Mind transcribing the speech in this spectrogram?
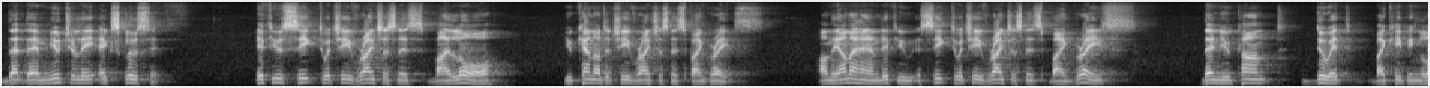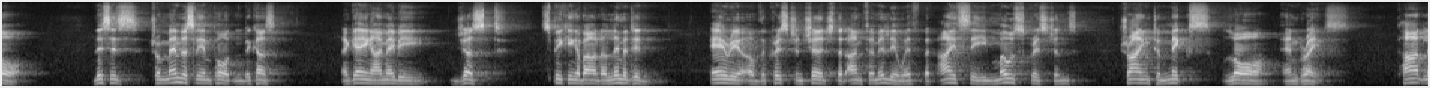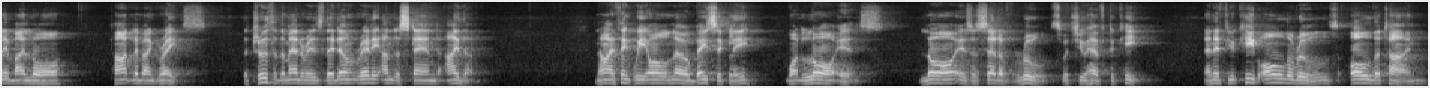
that they're mutually exclusive. If you seek to achieve righteousness by law, you cannot achieve righteousness by grace. On the other hand, if you seek to achieve righteousness by grace, then you can't do it by keeping law. This is tremendously important because, again, I may be just speaking about a limited area of the Christian church that I'm familiar with, but I see most Christians trying to mix law and grace partly by law, partly by grace. The truth of the matter is they don't really understand either. Now, I think we all know basically what law is. Law is a set of rules which you have to keep. And if you keep all the rules all the time,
